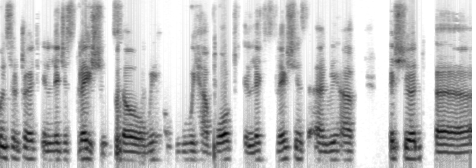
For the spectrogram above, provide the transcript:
concentrate in legislation. So we we have worked in legislations and we have issued uh,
